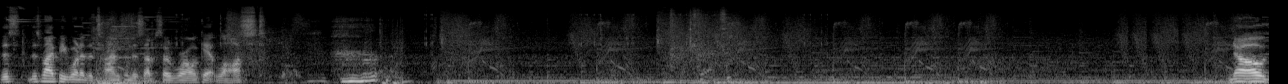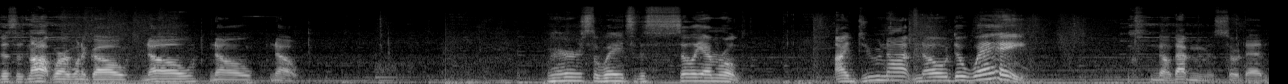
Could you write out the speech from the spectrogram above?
This this might be one of the times in this episode where I'll get lost. no, this is not where I want to go. No, no, no. Where's the way to the silly emerald? I do not know the way! no, that meme is so dead.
